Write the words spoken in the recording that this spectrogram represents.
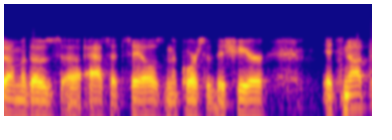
some of those uh, asset sales in the course of this year. It's not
